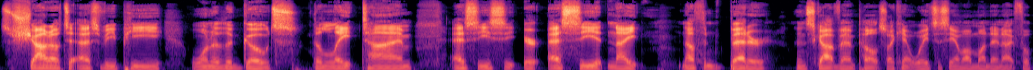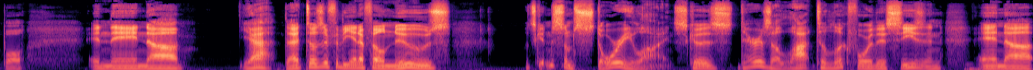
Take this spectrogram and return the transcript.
So shout out to SVP, one of the goats, the late time SEC or SC at night. Nothing better than Scott Van Pelt. So I can't wait to see him on Monday Night Football. And then uh yeah, that does it for the NFL news. Let's get into some storylines because there is a lot to look for this season. And uh,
